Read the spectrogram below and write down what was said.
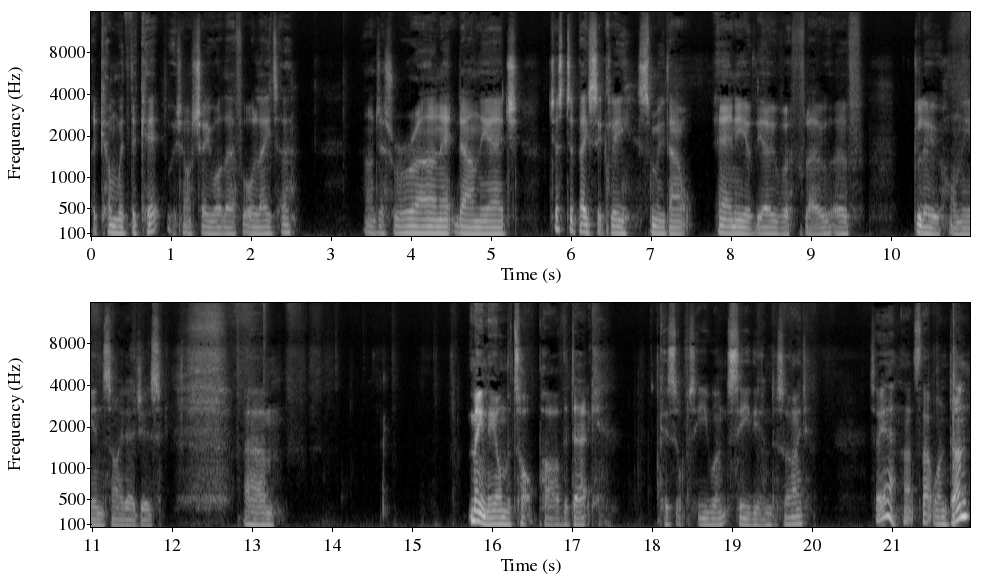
that come with the kit which I'll show you what they're for later. I'll just run it down the edge just to basically smooth out any of the overflow of glue on the inside edges. Um, mainly on the top part of the deck because obviously you won't see the underside. So yeah, that's that one done.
